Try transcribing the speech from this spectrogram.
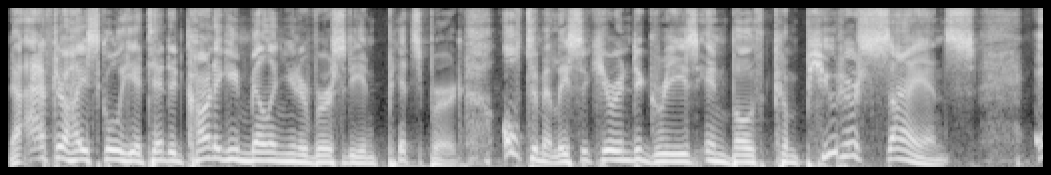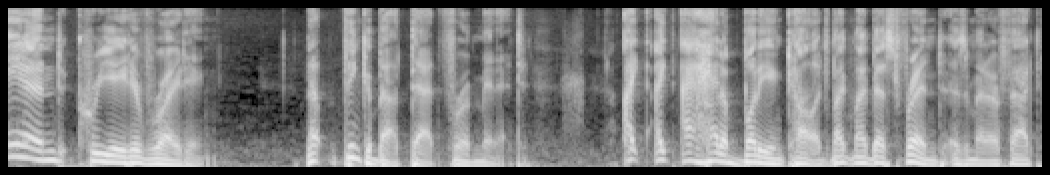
Now, after high school, he attended Carnegie Mellon University in Pittsburgh, ultimately securing degrees in both computer science and creative writing. Now, think about that for a minute. I, I, I, had a buddy in college, my, my best friend, as a matter of fact,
